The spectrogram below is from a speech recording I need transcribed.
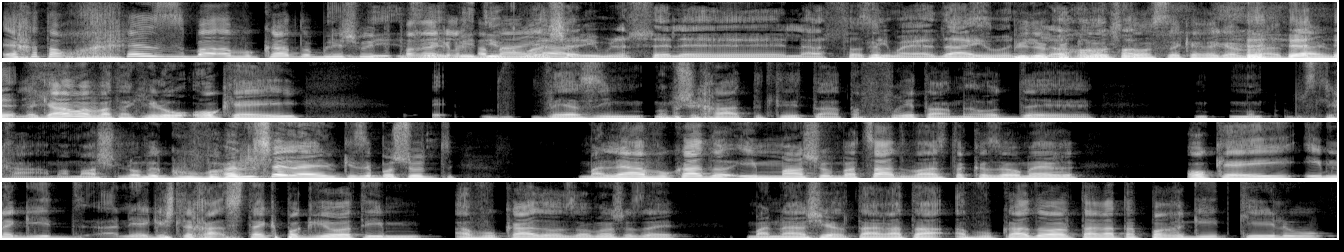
איך אתה אוחז באבוקדו בלי שהוא יתפרק לך זה בדיוק מה מהיד? שאני מנסה ל- לעשות זה- עם הידיים, זה אני בדיוק לא... הפעולות שאתה עושה כרגע בידיים, לגמרי, ואתה כאילו, אוקיי, ואז היא ממשיכה לתת לי את התפריט המאוד, אה, סליחה, הממש לא מגוון שלהם, כי זה פשוט מלא אבוקדו עם משהו בצד, ואז אתה כזה אומר, אוקיי, אם נגיד, אני אגיש לך סטייק פגריות עם אבוקדו, זה אומר שזה מנה על טהרת האבוקדו על טהרת הפרגית, כאילו...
